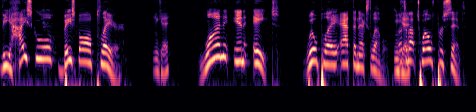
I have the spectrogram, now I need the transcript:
The high school baseball player, Okay. one in eight, will play at the next level. So that's about twelve percent.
